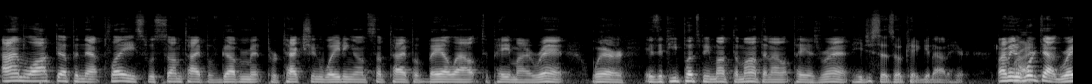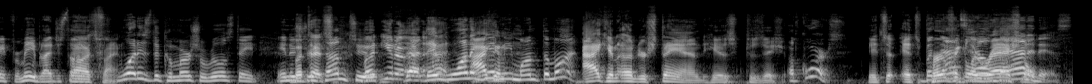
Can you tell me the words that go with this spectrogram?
I'm locked up in that place with some type of government protection, waiting on some type of bailout to pay my rent. Where is if he puts me month to month and I don't pay his rent, he just says, "Okay, get out of here." I mean, Right. it worked out great for me, but I just thought, No, what is the commercial real estate industry come to but, you know, that they want to give can- me month to month? I can understand his position. of course, It's it's but that's how rational. bad it is.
